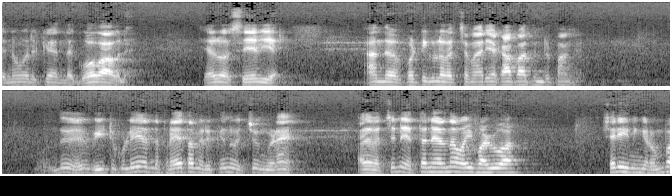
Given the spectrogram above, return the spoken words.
இன்னும் இருக்க இந்த கோவாவில். ஏதோ சேவியர். அந்த பொட்டிக்குள்ளே வச்ச மாதிரியே காப்பாற்றின்னு இருப்பாங்க. வந்து வீட்டுக்குள்ளேயே அந்த பிரேத்தம் இருக்குதுன்னு வச்சுங்களேன் அதை வச்சுன்னு எத்தனை நேரம் தான் ஒய்ஃப் அழுவா? சரி நீங்கள் ரொம்ப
